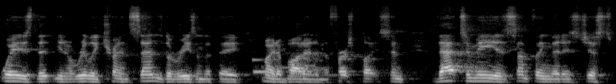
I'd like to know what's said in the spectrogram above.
ways that, you know, really transcends the reason that they might have bought in in the first place. And that to me is something that is just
